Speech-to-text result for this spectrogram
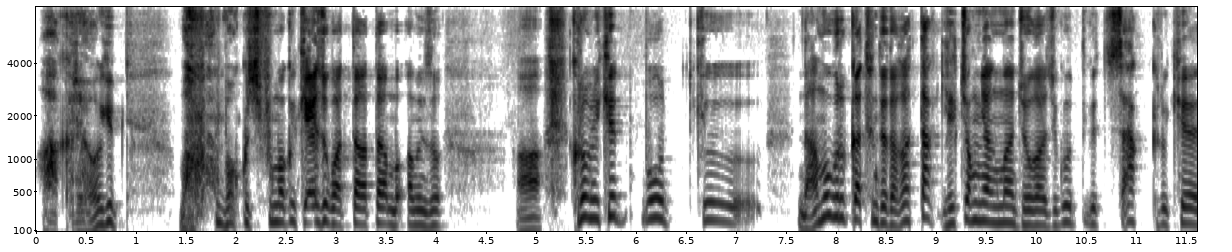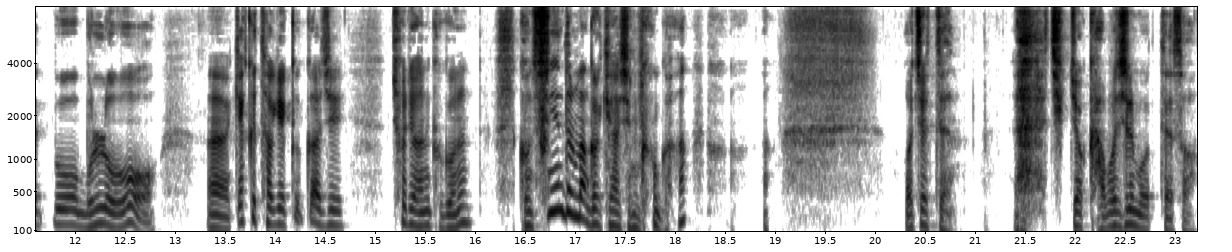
아, 그래요? 이게 먹, 먹고 싶은 만큼 계속 왔다 갔다 하면서, 아, 그럼 이렇게 뭐, 그, 나무 그릇 같은 데다가 딱 일정량만 줘가지고 싹 그렇게 뭐 물로 예, 깨끗하게 끝까지 처리하는 그거는, 그건 스님들만 그렇게 하시는 건가? 어쨌든 직접 가보질 못해서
